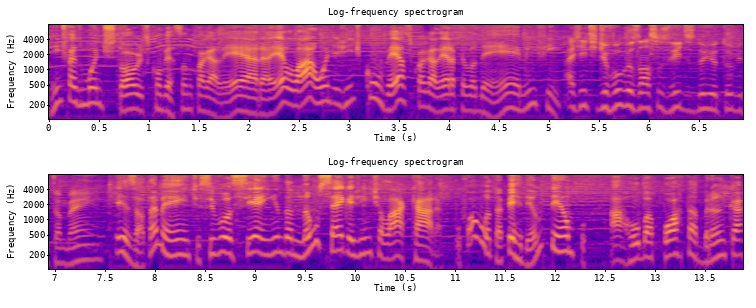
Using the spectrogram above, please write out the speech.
A gente faz um monte de stories conversando com a galera. É lá onde a gente conversa com a galera pela DM, enfim. A gente divulga os nossos vídeos do YouTube também. Exatamente. Se você ainda não segue a gente lá, cara, por favor, tá perdendo tempo. Arroba Porta Branca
